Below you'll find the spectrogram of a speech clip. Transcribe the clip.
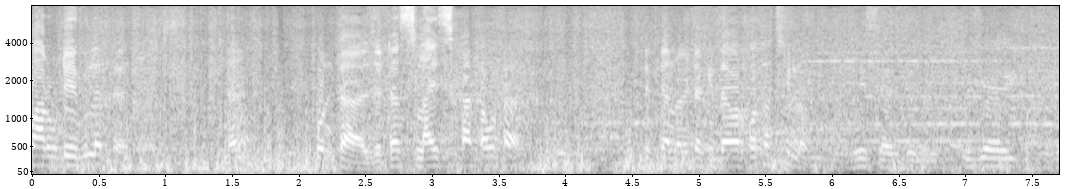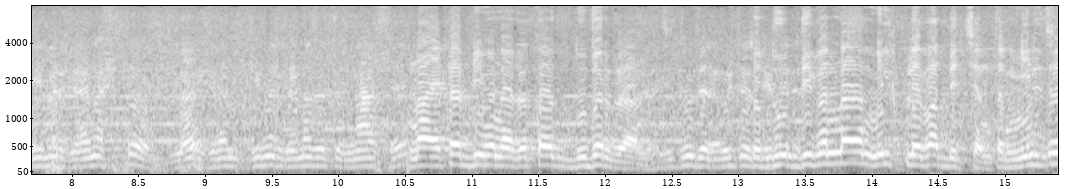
পাউরুটি এগুলোতে? হ্যাঁ? কোনটা? যেটা স্লাইস কাটা ওটা? তো কেন? এটা কি দেওয়ার কথা ছিল? জি স্যার ওই যে ডিমের গ্রান আসে তো? হ্যাঁ। গ্রান যাতে না আসে না এটা না এটা তো দুধের গ্রান। যে দুধের ওই তো দুধ দিবেন না মিল্ক ফ্লেভার দিচ্ছেন। তো মিল্ক যে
